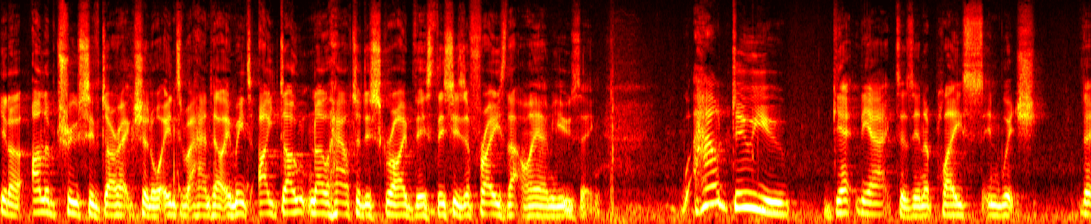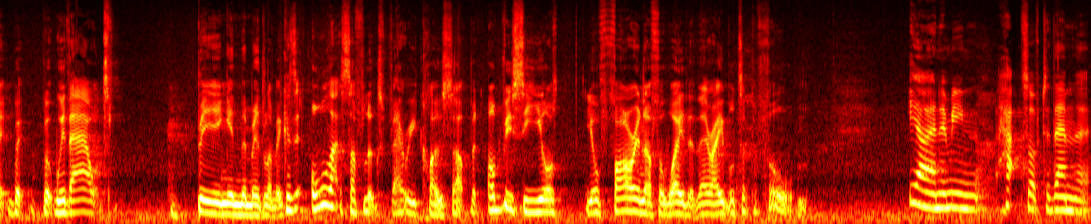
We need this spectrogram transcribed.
you know, unobtrusive direction or intimate handheld, it means I don't know how to describe this. This is a phrase that I am using. How do you get the actors in a place in which, they, but, but without being in the middle of it? Because all that stuff looks very close up, but obviously you're you're far enough away that they're able to perform. Yeah, and I mean, hats off to them that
